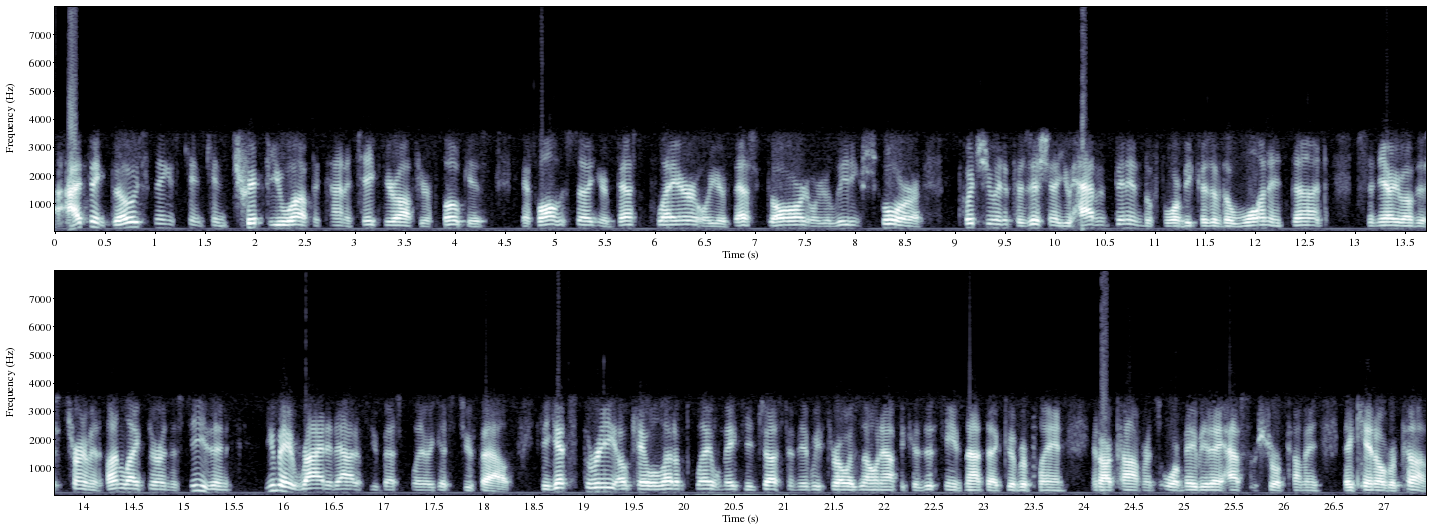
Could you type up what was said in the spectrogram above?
I think those things can can trip you up and kind of take you off your focus if all of a sudden your best player or your best guard or your leading scorer puts you in a position that you haven't been in before because of the one and done scenario of this tournament. Unlike during the season, you may ride it out if your best player gets two fouls. If he gets three, okay, we'll let him play. We'll make the adjustment. Maybe we throw a zone out because this team's not that good. We're playing in our conference, or maybe they have some shortcoming they can't overcome.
